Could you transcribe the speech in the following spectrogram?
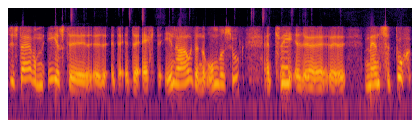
dus daarom eerst de, de, de, echte inhoud en de onderzoek. En twee, uh, mensen toch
